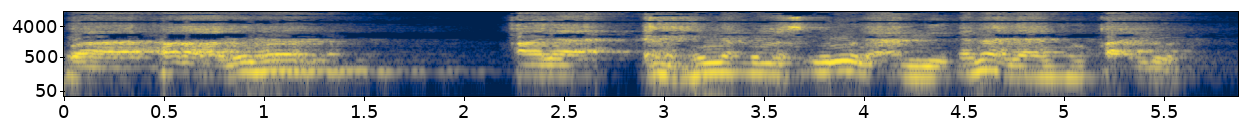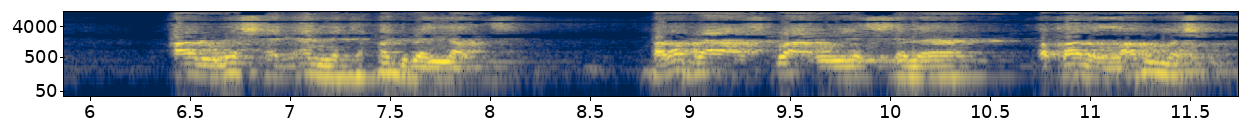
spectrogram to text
وفرغ منها قال إنكم مسؤولون عني فماذا أنتم قائلون؟ قالوا نشهد أنك قد بلغت. فرفع أصبعه إلى السماء فقال اللهم اشهد.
